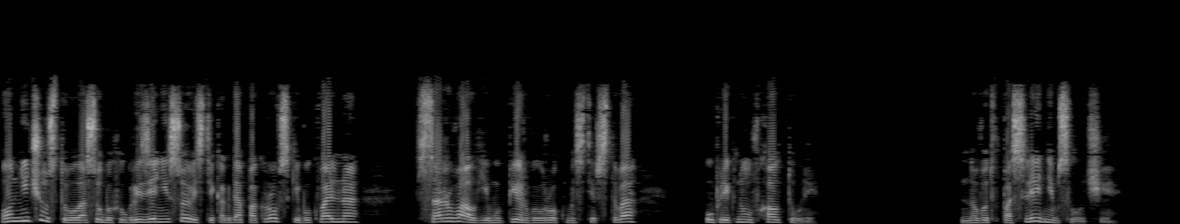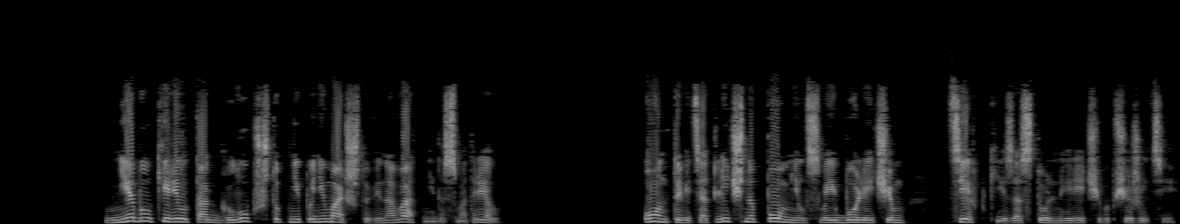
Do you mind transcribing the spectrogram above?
Он не чувствовал особых угрызений совести, когда Покровский буквально сорвал ему первый урок мастерства, упрекнул в халтуре. Но вот в последнем случае не был Кирилл так глуп, чтоб не понимать, что виноват, не досмотрел. Он-то ведь отлично помнил свои более чем терпкие застольные речи в общежитии.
